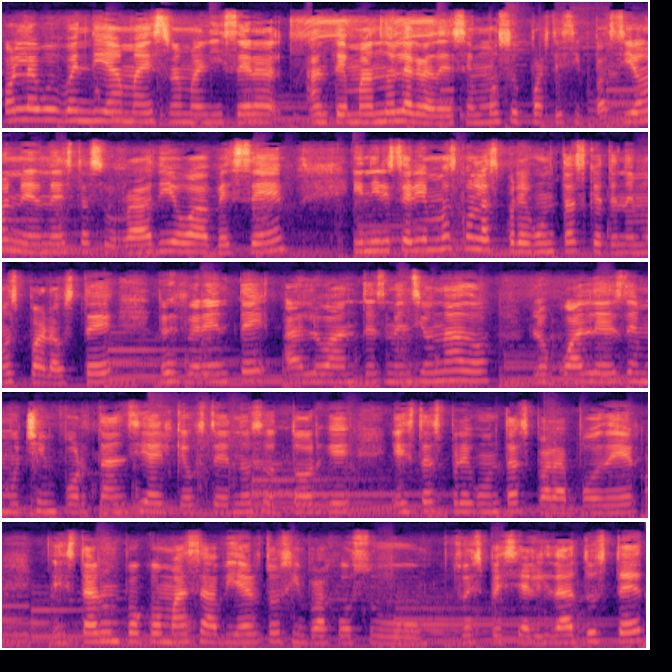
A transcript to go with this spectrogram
Hola, muy buen día, maestra Malicera. Antemano le agradecemos su participación en esta su radio ABC. Iniciaremos con las preguntas que tenemos para usted referente a lo antes mencionado, lo cual es de mucha importancia el que usted nos otorgue estas preguntas para poder estar un poco más abiertos y bajo su, su especialidad de usted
